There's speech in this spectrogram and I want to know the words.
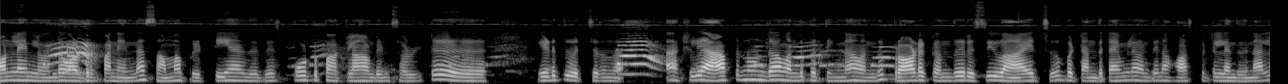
ஆன்லைனில் வந்து ஆர்டர் பண்ணியிருந்தேன். செம்ம ப்ரிட்டியாக இருந்தது. போட்டு பார்க்கலாம் அப்படின்னு சொல்லிட்டு எடுத்து வச்சுருந்தேன். ஆக்சுவலி ஆஃப்டர்நூன் தான் வந்து பார்த்திங்கன்னா வந்து ப்ராடக்ட் வந்து ரிசீவ் ஆயிடுச்சு. பட் அந்த டைமில் வந்து நான் ஹாஸ்பிட்டலில் இருந்ததுனால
